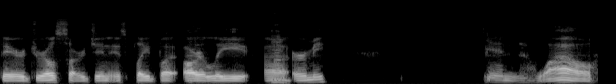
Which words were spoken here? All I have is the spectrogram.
their drill sergeant, is played by R. Lee uh, Ermey. And wow,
